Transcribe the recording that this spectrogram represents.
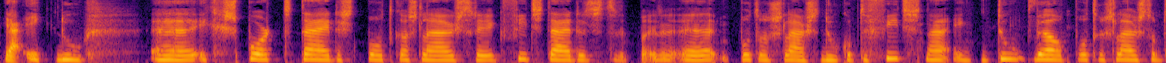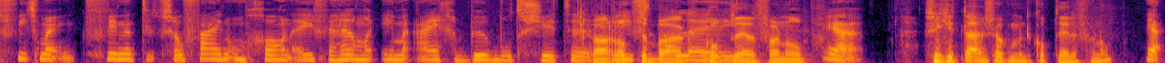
ja, ik doe... Uh, ik sport tijdens het podcast luisteren. Ik fiets tijdens het uh, podcast luisteren. Doe ik op de fiets. Nou, ik doe wel podcast luisteren op de fiets. Maar ik vind het zo fijn om gewoon even helemaal in mijn eigen bubbel te zitten. Gewoon op de bank, alleen. koptelefoon op. Ja, Zit je thuis ook met de koptelefoon op? Ja.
